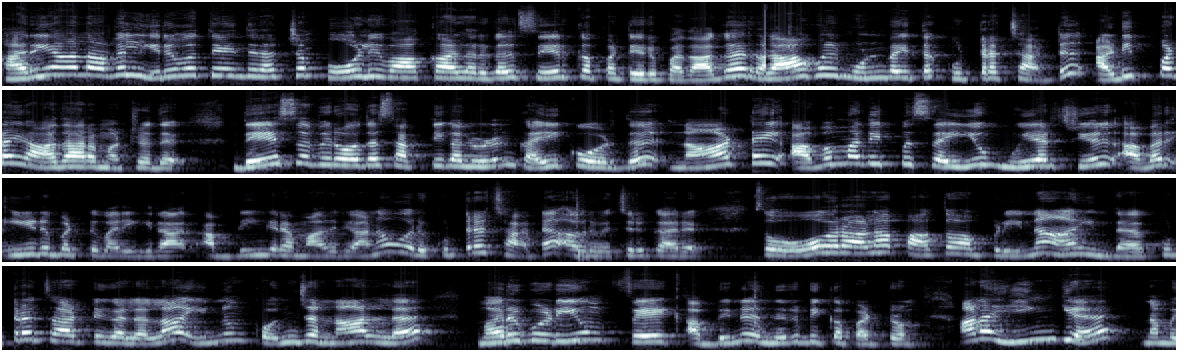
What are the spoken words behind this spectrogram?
ஹரியானாவில் 25 லட்சம் போலி வாக்காளர்கள் சேர்க்கப்பட்டிருப்பதாக ராகுல் முன்வைத்த குற்றச்சாட்டு அடிப்படை ஆதாரமற்றது. தேச விரோத சக்திகளுடன் கைகோர்த்து நாட்டை அவமதிப்பு செய்யும் முயற்சியில் அவர் ஈடுபட்டு வருகிறார் அப்படிங்கிற மாதிரியான ஒரு குற்றச்சாட்டை அவர் வச்சிருக்காரு. ஸோ ஓவராலா பார்த்தோம் அப்படின்னா, இந்த குற்றச்சாட்டுகள் எல்லாம் இன்னும் கொஞ்ச நாள்ல மறுபடியும் ஃபேக் அப்படின்னு நிரூபிக்கப்பட்டுரும். ஆனா இங்க நம்ம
